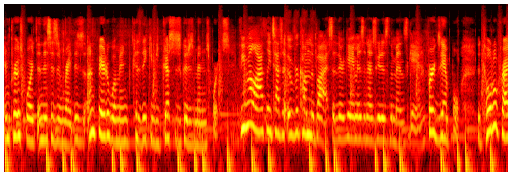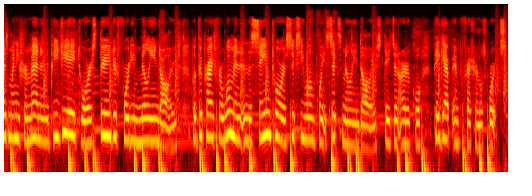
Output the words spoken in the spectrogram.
in pro sports, and this isn't right. This is unfair to women because they can be just as good as men in sports. Female athletes have to overcome the bias that their game isn't as good as the men's game. For example, the total prize money for men in the PGA Tour is $340 million, but the prize for women in the same tour is $61.6 million, states an article, Pay Gap in Professional Sports.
